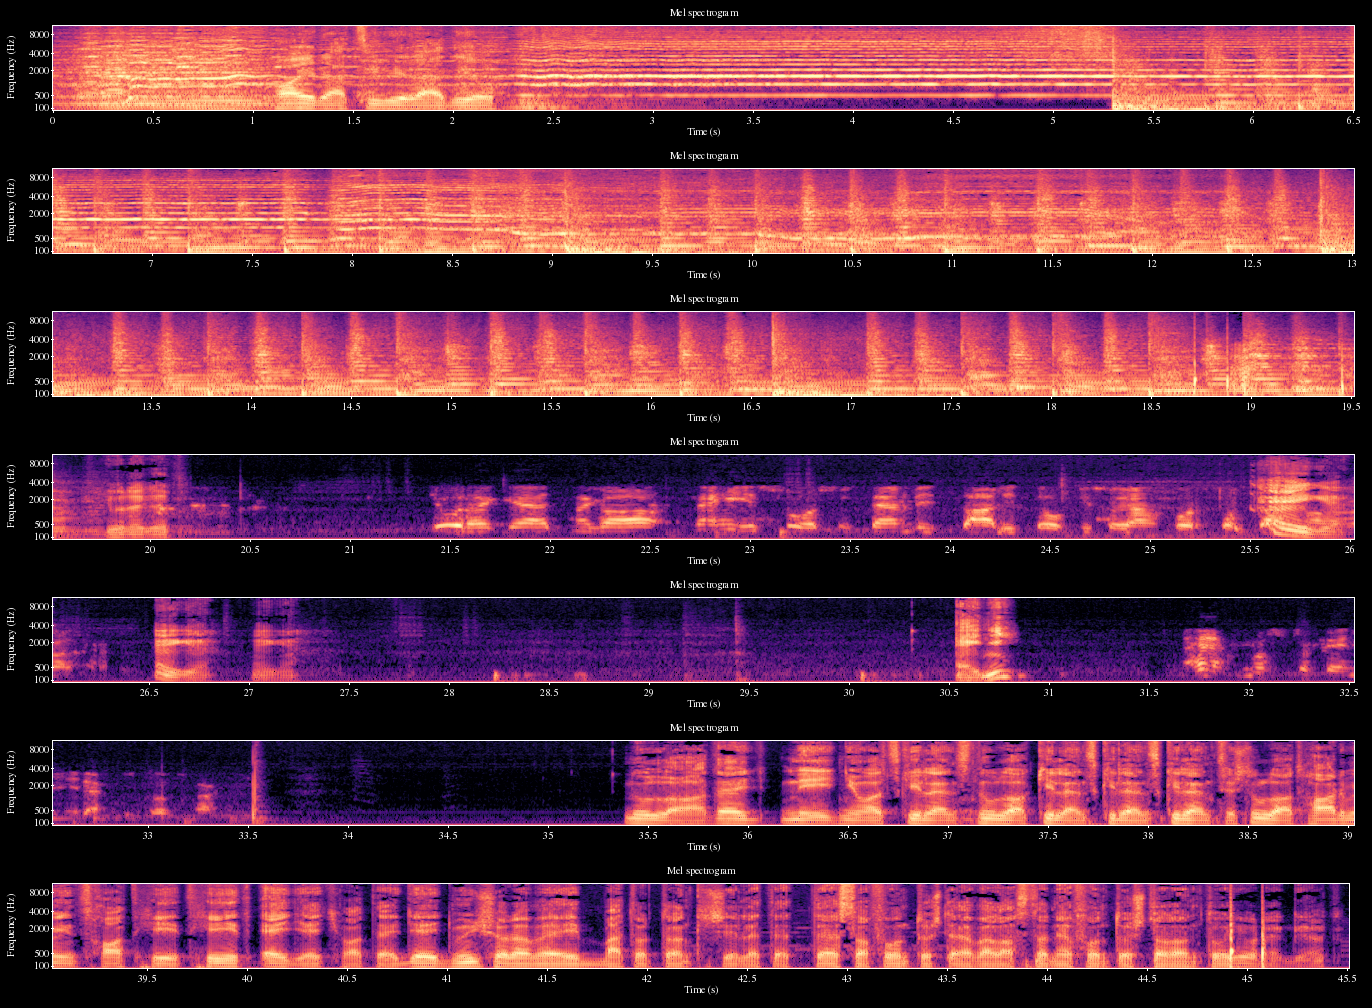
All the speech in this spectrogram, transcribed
Hajrá civil rádió! Nehéz sorsú szendvicsszállítók is olyankor szokták Igen. hallgatni. Igen, igen. Ennyi? Hát most csak ennyire futottak. 061 489 0999 és 0636771161 egy műsor, amely bátortalan kísérletet tesz a fontos elválasztani a fontos talantól. Jó reggelt!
